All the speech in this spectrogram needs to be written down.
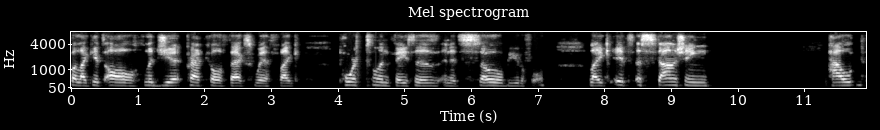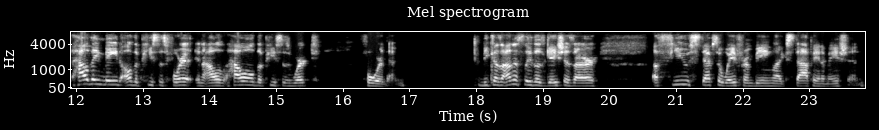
but like it's all legit practical effects with like porcelain faces, and it's so beautiful. Like it's astonishing how how they made all the pieces for it and how how all the pieces worked for them because honestly those geishas are a few steps away from being like stop animation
